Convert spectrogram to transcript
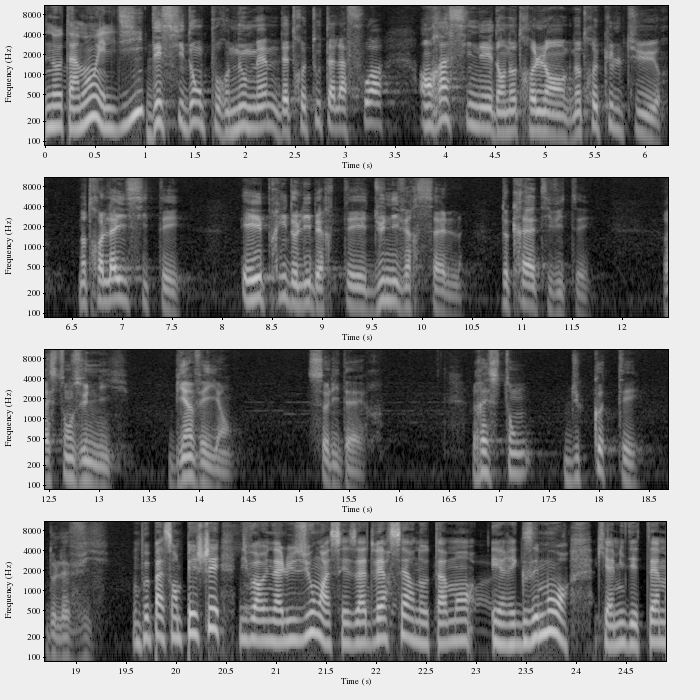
Notamment, il dit Décidons pour nous-mêmes d'être tout à la fois enracinés dans notre langue, notre culture, notre laïcité et épris de liberté, d'universel, de créativité. Restons unis, bienveillants, solidaires. Restons du côté de la vie On ne peut pas s'empêcher d'y voir une allusion à ses adversaires, notamment Éric Zemmour, qui a mis des thèmes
